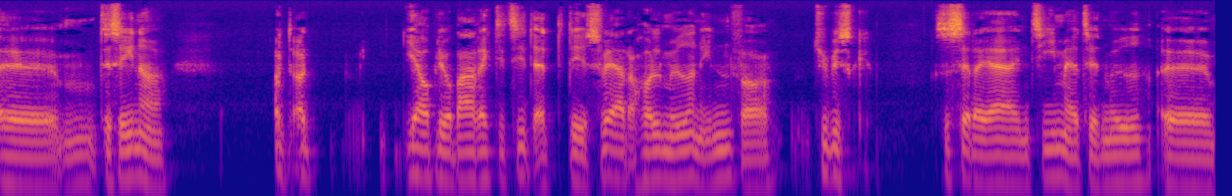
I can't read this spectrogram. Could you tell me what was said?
øh, til senere. Og, og jeg oplever bare rigtig tit, at det er svært at holde møderne inden for typisk, så sætter jeg en time af til et møde, øh,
